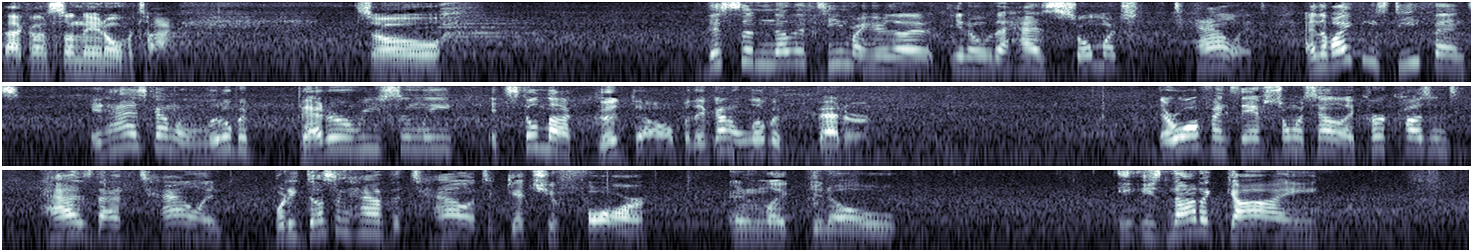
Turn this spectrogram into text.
back on Sunday in overtime. So this is another team right here that you know that has so much talent, and the Vikings defense it has gotten a little bit better recently. It's still not good though, but they've gotten a little bit better. Their offense, they have so much talent. Like Kirk Cousins has that talent, but he doesn't have the talent to get you far. And like you know, he's not a guy.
